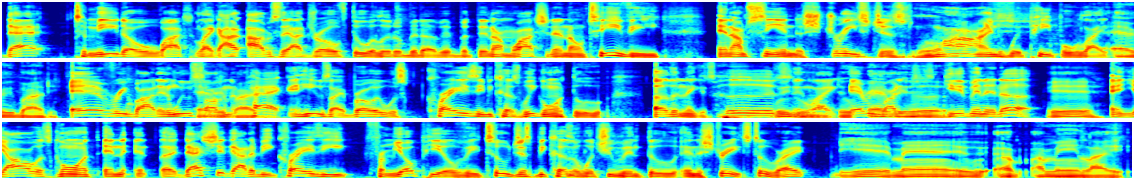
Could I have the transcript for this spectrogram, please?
that to me though, watch like I obviously I drove through a little bit of it, but then I'm watching it on TV and I'm seeing the streets just lined with people like everybody everybody. And we was talking to Pac, and he was like, "Bro, it was crazy because we going through other niggas' hoods We and like everybody every just giving it up." Yeah. and y'all was going, and, and uh, that shit got to be crazy from your POV too, just because of what you've been through in the streets too, right? Yeah, man. It, I, I mean, like,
